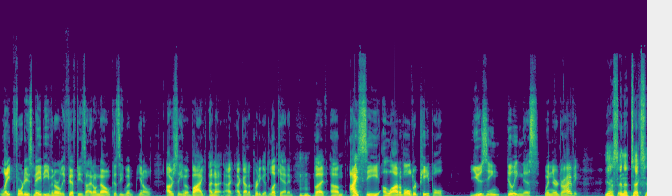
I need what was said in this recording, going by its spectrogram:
late 40s, maybe even early 50s. I don't know because he went you know obviously he went by and I I, got a pretty good look at him. But um, I see a lot of older people using doing this when they're driving. Yes, and a text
